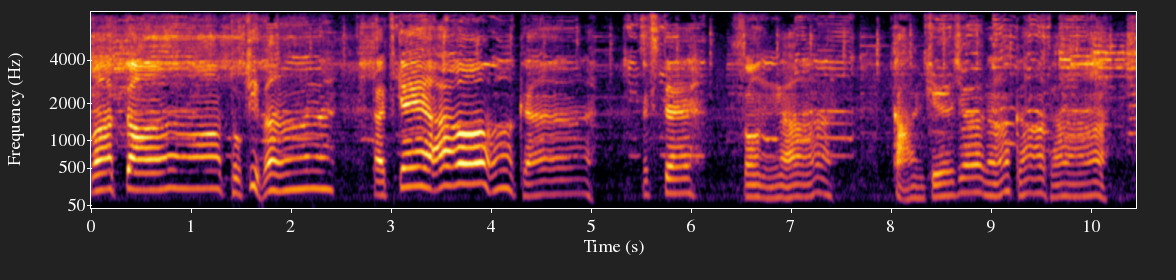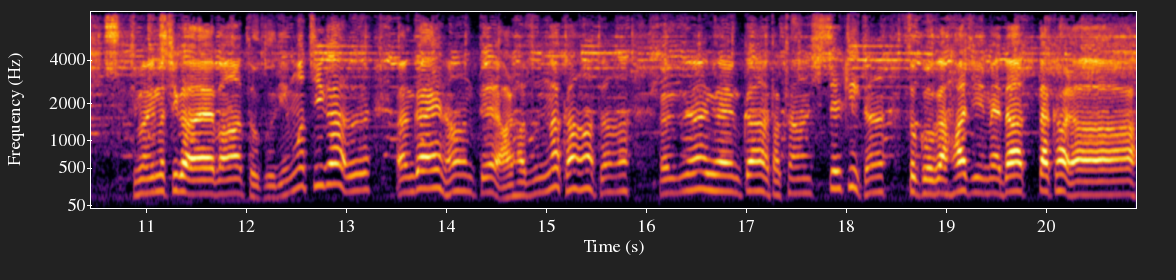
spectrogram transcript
また時は助け合おうか。してそんな関係じゃなかった決まりも違えば特技も違う。案外なんてあるはずなかった。変化たくさんしてきた。そこが初めだったから。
